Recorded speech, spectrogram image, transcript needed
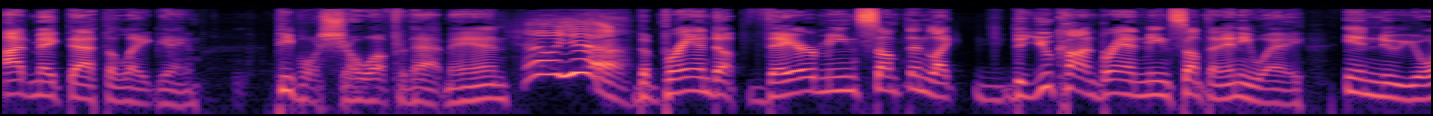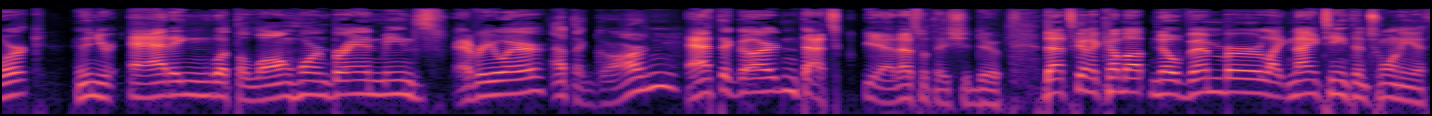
I'd make that the late game. People show up for that, man Hell yeah. the brand up there means something. Like the UConn brand means something anyway in New York, and then you're adding what the Longhorn brand means everywhere At the Garden. at the Garden. That's yeah, that's what they should do. That's going to come up November like 19th and 20th.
